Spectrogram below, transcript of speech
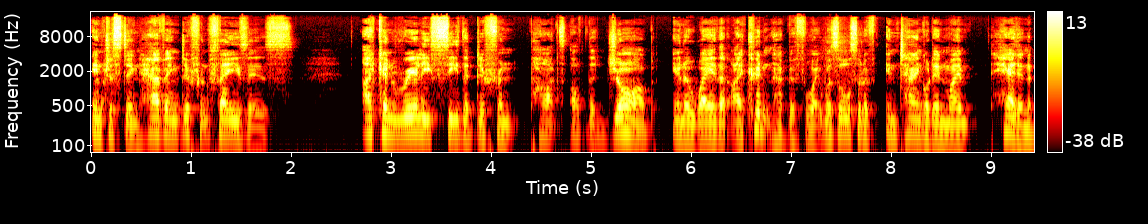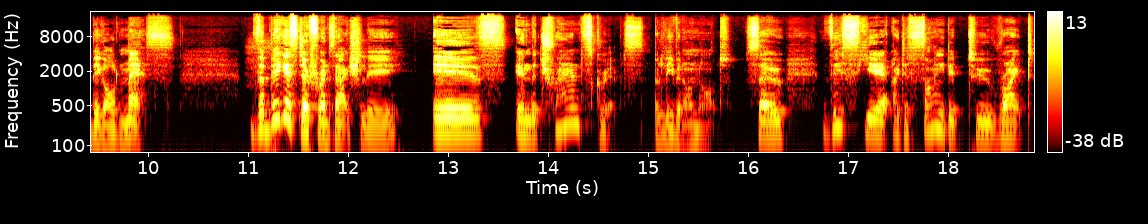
interesting, having different phases. I can really see the different parts of the job in a way that I couldn't have before. It was all sort of entangled in my head in a big old mess. The biggest difference, actually, is in the transcripts, believe it or not. So this year I decided to write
